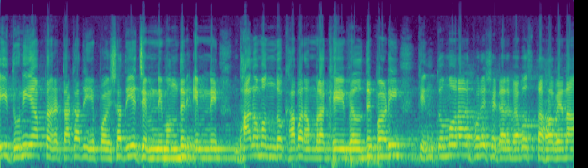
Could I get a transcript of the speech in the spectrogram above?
এই দুনিয়া আপনার টাকা দিয়ে, পয়সা দিয়ে, যেমনি মন্দের, এমনি ভালো মন্দ খাবার আমরা খেয়ে ফেলতে পারি, কিন্তু মরার পরে সেটার ব্যবস্থা হবে না।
